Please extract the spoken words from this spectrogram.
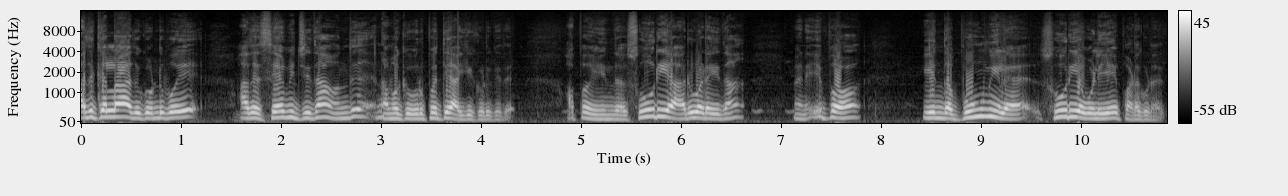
அதுக்கெல்லாம் அது கொண்டு போய் அதை சேமித்து தான் வந்து நமக்கு உற்பத்தி ஆக்கி கொடுக்குது. அப்போ இந்த சூரிய அறுவடை தான் வேணும். இப்போ இந்த பூமியில் சூரிய ஒளியே படக்கூடாது.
